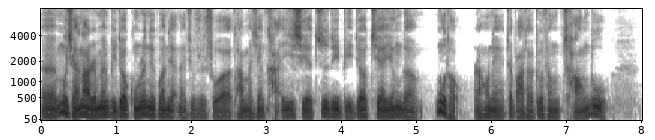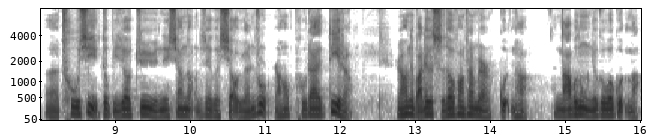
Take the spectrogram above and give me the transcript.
呃，目前呢，人们比较公认的观点呢，就是说他们先砍一些质地比较坚硬的木头，然后呢，再把它做成长度、呃粗细都比较均匀的相等的这个小圆柱，然后铺在地上，然后呢，把这个石头放上边滚哈，拿不动你就给我滚吧。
